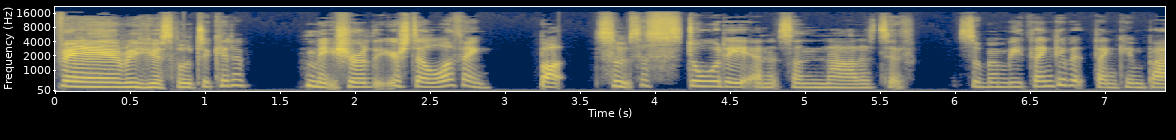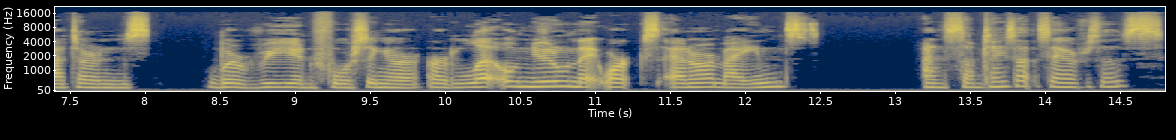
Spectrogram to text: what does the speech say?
very useful to kind of make sure that you're still living. But so it's a story and it's a narrative. So when we think about thinking patterns, we're reinforcing our, our little neural networks in our minds. And sometimes that serves us,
